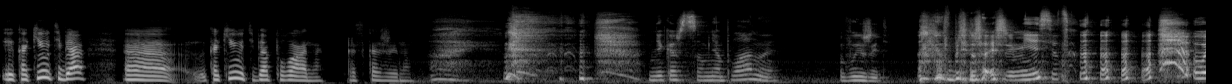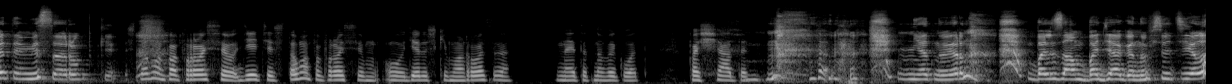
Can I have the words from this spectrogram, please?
И какие у тебя, э, какие у тебя планы? Расскажи нам. Мне кажется, у меня планы выжить в ближайший месяц в этой мясорубке. Что мы попросим, дети, что мы попросим у Дедушки Мороза на этот Новый год? Пощады. Нет, наверное, бальзам бодяга на все тело.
